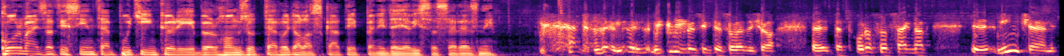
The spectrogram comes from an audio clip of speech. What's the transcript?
kormányzati szinten Putyin köréből hangzott el, hogy Alaszkát éppen ideje visszaszerezni? Hát őszintén szóval ez is a... eh, Tehát Oroszországnak nincsen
